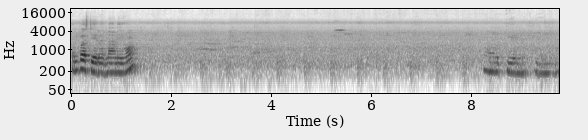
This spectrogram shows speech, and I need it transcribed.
சன்பாஸ்டியரர் நாணயம். நூற்றி எண்பத்தி ரெண்டு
